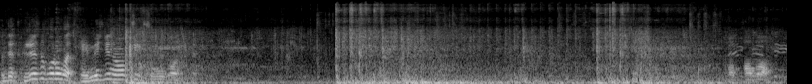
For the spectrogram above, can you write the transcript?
근데 그래서 그런가 데미지는 확실히 좋은 것 같아. 어, 봐봐.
